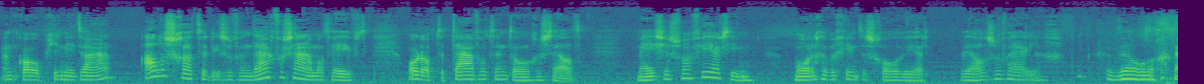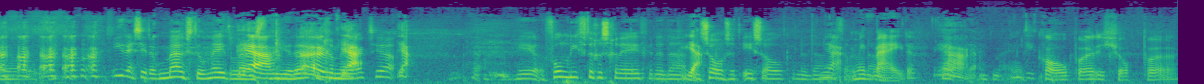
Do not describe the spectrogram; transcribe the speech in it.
Een koopje, nietwaar? Alle schatten die ze vandaag verzameld heeft, worden op de tafel tentoongesteld. Meisjes van veertien. Morgen begint de school weer. Wel zo veilig. Geweldig. geweldig. Iedereen zit ook muisstil mee te luisteren hier, hè? Heb je leuk, gemerkt. Ja, Ja. ja. Ja. Vol liefde geschreven, inderdaad. Ja. En zoals het is ook, inderdaad. Ja, Zo, met nou, meiden. Ja. Ja, ja, met meiden. Die kopen, die shoppen.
